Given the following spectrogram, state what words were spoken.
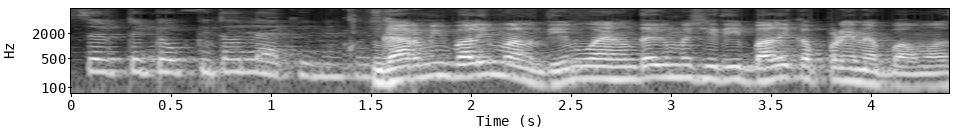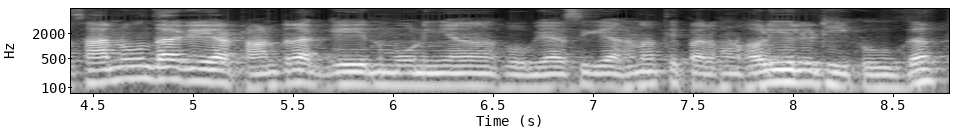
ਸਿਰ ਤੇ ਟੋਪੀ ਤਾਂ ਲੈ ਕੇ ਨਹੀਂ ਖੁਸ਼। ਗਰਮੀ ਬਾਲੀ ਮੰਨਦੀ ਇਹਨੂੰ ਐ ਹੁੰਦਾ ਕਿ ਮੈਂ ਛੇਤੀ ਬਾਲੇ ਕੱਪੜੇ ਨਾ ਪਾਵਾਂ। ਸਾਨੂੰ ਹੁੰਦਾ ਕਿ ਯਾਰ ਠੰਡ, ਅੱਗੇ ਨਮੋਨੀਆ ਹੋ ਗਿਆ ਸੀਗਾ, ਹਨਾ, ਤੇ ਪਰ ਹੁਣ ਹੌਲੀ ਹੌਲੀ ਠੀਕ ਹੋਊਗਾ,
